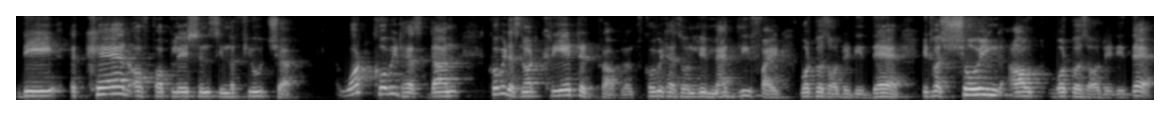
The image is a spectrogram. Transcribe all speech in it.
the, the care of populations in the future what COVID has done, COVID has not created problems. COVID has only magnified what was already there. It was showing out what was already there.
